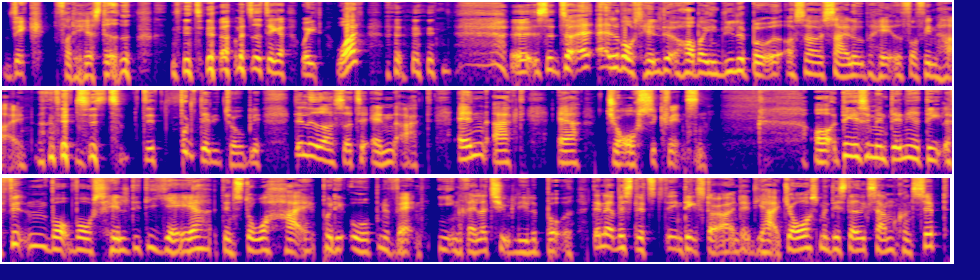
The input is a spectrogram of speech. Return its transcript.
væk fra det her sted. og man sidder og tænker, wait, what? Øh, så, så alle vores helte hopper i en lille båd, og så sejler ud på havet for at finde hajen. det, det, det er fuldstændig tåbeligt. Det leder os så til anden akt. Anden akt er Jaws-sekvensen. Og det er simpelthen den her del af filmen, hvor vores helte, de jager den store haj på det åbne vand i en relativt lille båd. Den er vist lidt en del større end den, de har i Jaws, men det er stadigvæk samme koncept.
